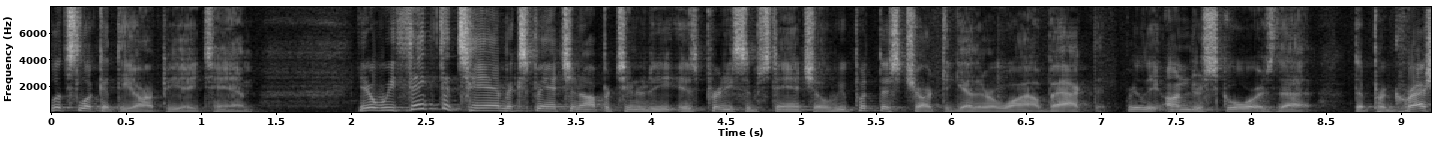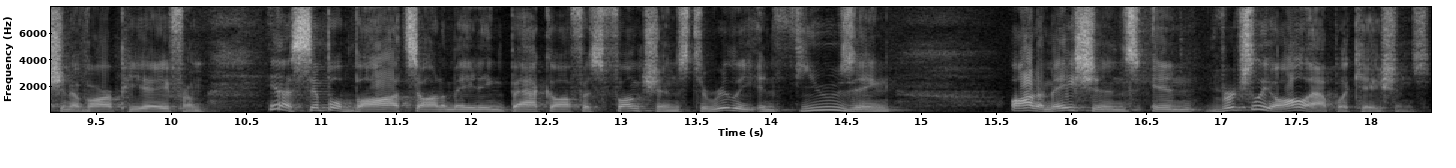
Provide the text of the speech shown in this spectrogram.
Let's look at the RPA TAM. You know, we think the TAM expansion opportunity is pretty substantial. We put this chart together a while back that really underscores that the progression of RPA from you know, simple bots automating back office functions to really infusing automations in virtually all applications.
